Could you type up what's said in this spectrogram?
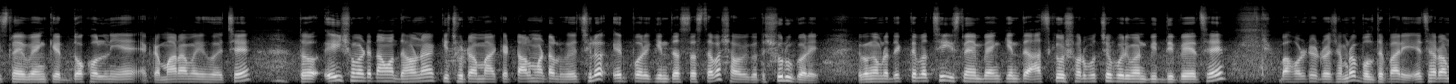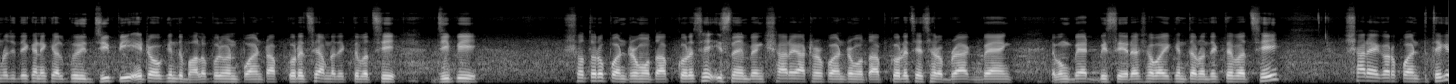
ইসলামী ব্যাংকের দখল নিয়ে একটা মারামারি হয়েছে। তো এই সময়টাতে আমার ধারণা কিছুটা মার্কেট টালমাটাল হয়েছিল, এরপরে কিন্তু আস্তে আস্তে আবার স্বাভাবিক হতে শুরু করে। এবং আমরা দেখতে পাচ্ছি ইসলামী ব্যাংক কিন্তু আজকেও সর্বোচ্চ পরিমাণ বৃদ্ধি পেয়েছে, বা হল্টেড রয়েছে আমরা বলতে পারি। এছাড়াও আমরা যদি এখানে খেয়াল করি, জিপি, এটাও কিন্তু ভালো পরিমাণ পয়েন্ট আপ করেছে। আমরা দেখতে পাচ্ছি জিপি সতেরো পয়েন্টের মতো আপ করেছে, ইসলামী ব্যাংক সাড়ে আঠারো পয়েন্টের মতো আপ করেছে, এছাড়াও ব্র্যাক ব্যাংক এবং ব্যাট বিসি এরা সবাই কিন্তু আমরা দেখতে পাচ্ছি সাড়ে এগারো পয়েন্ট থেকে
